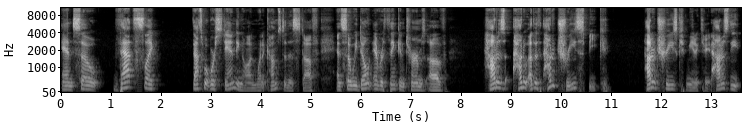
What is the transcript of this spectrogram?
and so that's like that's what we're standing on when it comes to this stuff. And so we don't ever think in terms of how does how do other how do trees speak? How do trees communicate? How does the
